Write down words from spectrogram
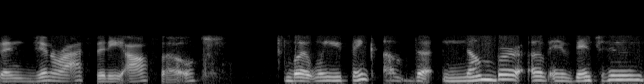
and generosity also. But when you think of the number of inventions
